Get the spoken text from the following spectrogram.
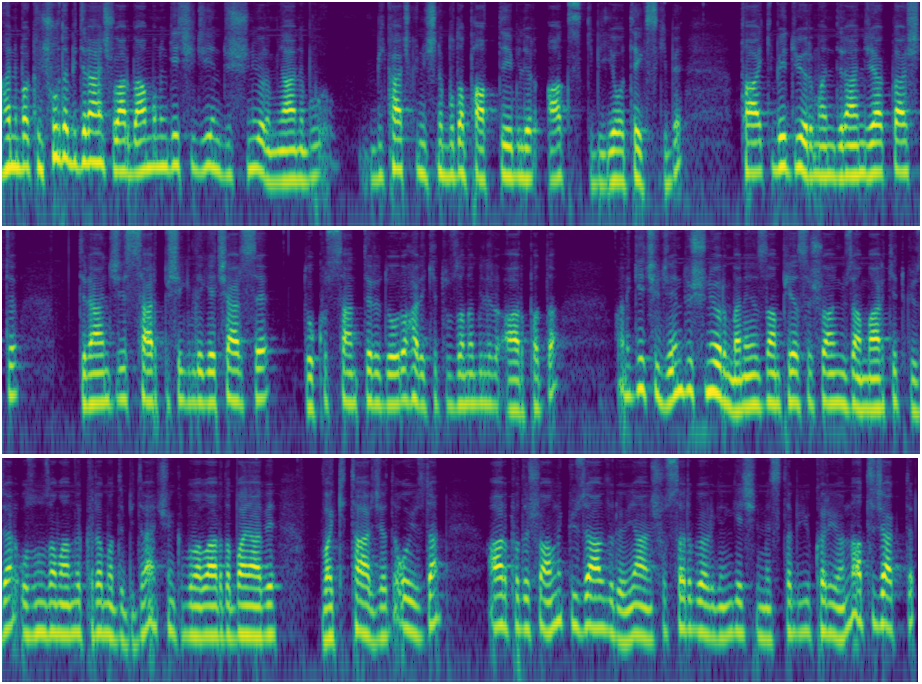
hani bakın şurada bir direnç var. Ben bunun geçeceğini düşünüyorum. Yani bu birkaç gün içinde bu da patlayabilir. Ax gibi, Iotex gibi. Takip ediyorum. Hani direnci yaklaştı. Direnci sert bir şekilde geçerse 9 sentlere doğru hareket uzanabilir arpada. Hani geçeceğini düşünüyorum ben. En azından piyasa şu an güzel, market güzel. Uzun zamandır kıramadı bir direnç. Çünkü buralarda bayağı bir vakit harcadı. O yüzden arpada şu anlık güzel duruyor. Yani şu sarı bölgenin geçilmesi tabii yukarı yönlü atacaktır.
